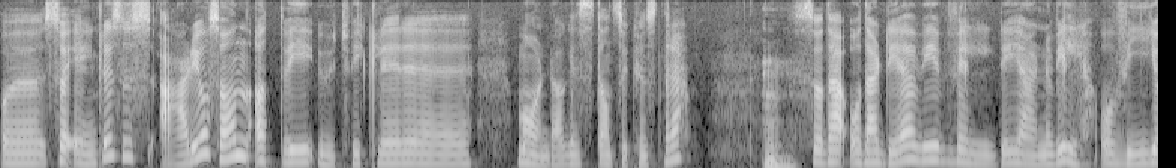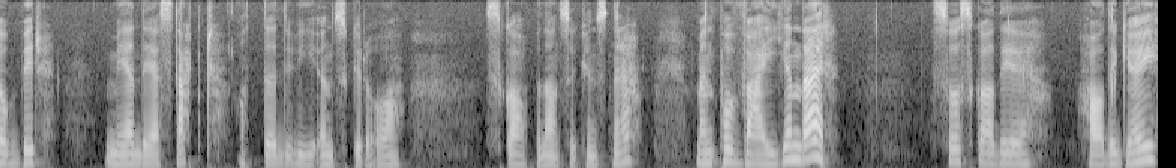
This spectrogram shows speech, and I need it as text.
Så egentlig så er det jo sånn at vi utvikler morgendagens dansekunstnere. Mm. Så det, og det er det vi veldig gjerne vil, og vi jobber med det sterkt. At eh, vi ønsker å skape dansekunstnere. Men på veien der så skal de ha det gøy,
